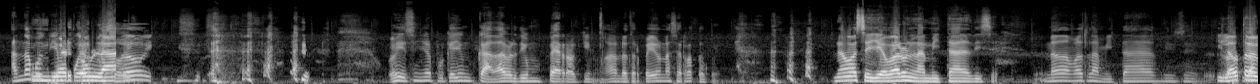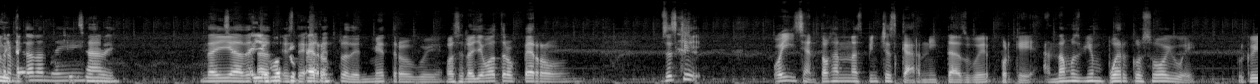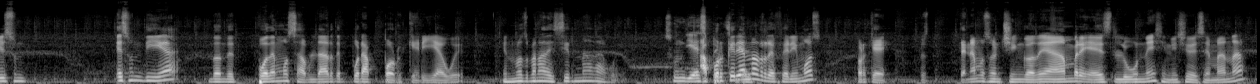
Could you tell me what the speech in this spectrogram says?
Andamos Un bien muerto a un lado. y- Oye, señor, porque hay un cadáver de un perro aquí. Ah, lo atropellaron hace rato, güey. Nada más se llevaron la mitad, dice. Nada más la mitad, dice. Y la otra mitad, anda ahí. ¿Quién sabe? De ahí este, adentro del metro, güey. O se lo llevó otro perro. Pues es que, hoy se antojan unas pinches carnitas, güey. Porque andamos bien puercos hoy, güey. Porque hoy es un. Es un día donde podemos hablar de pura porquería, güey. Y no nos van a decir nada, güey. Es un día A porquería nos referimos porque pues, tenemos un chingo de hambre, es lunes, inicio de semana.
